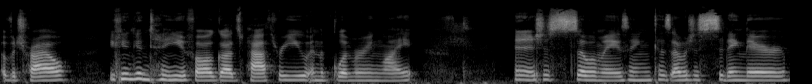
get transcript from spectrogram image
of a trial, you can continue to follow God's path for you in the glimmering light. And it's just so amazing because I was just sitting there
